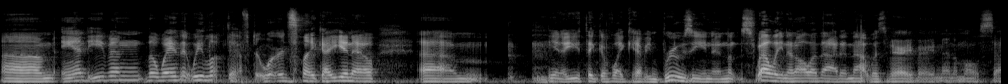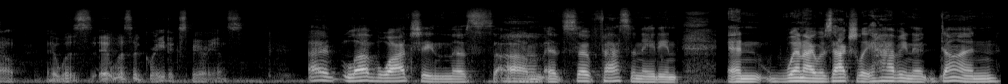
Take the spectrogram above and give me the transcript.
Um, and even the way that we looked afterwards. Like I, you know, um, you know, you think of like having bruising and swelling and all of that, and that was very, very minimal. So it was, it was a great experience. I love watching this. Um, uh-huh. It's so fascinating. And when I was actually having it done,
